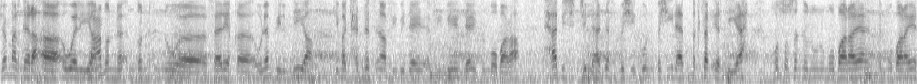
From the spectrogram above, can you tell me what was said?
جمال قراءة أولية. نعم. نظن نظن أنه آه، فريق آه، أولمبي المدية كما تحدثنا في بداية في بداية المباراة حاب يسجل الهدف باش يكون باش يلعب أكثر ارتياح خصوصا أنه المباريات المباريات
